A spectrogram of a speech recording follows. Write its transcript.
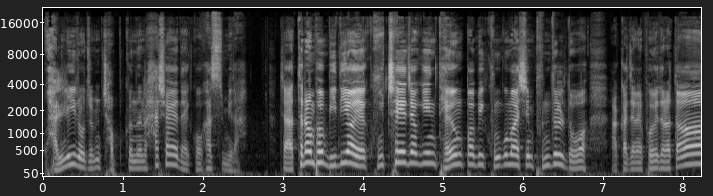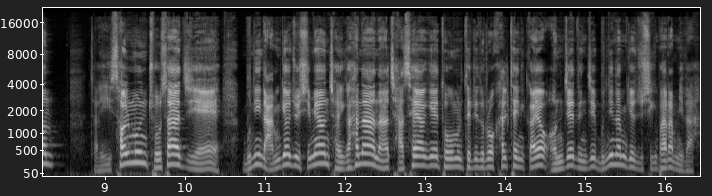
관리로 좀 접근을 하셔야 될 것 같습니다. 자, 트럼프 미디어의 구체적인 대응법이 궁금하신 분들도 아까 전에 보여드렸던 자, 이 설문조사지에 문의 남겨주시면 저희가 하나하나 자세하게 도움을 드리도록 할 테니까요. 언제든지 문의 남겨주시기 바랍니다.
